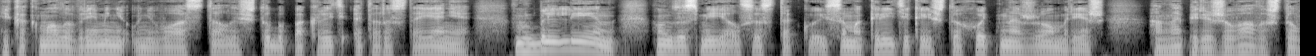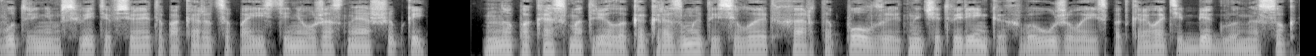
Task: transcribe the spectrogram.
и как мало времени у него осталось, чтобы покрыть это расстояние. «Блин!» — он засмеялся с такой самокритикой, что хоть ножом режь. Она переживала, что в утреннем свете все это покажется поистине ужасной ошибкой, но пока смотрела, как размытый силуэт Харта ползает на четвереньках, выуживая из-под кровати беглый носок,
